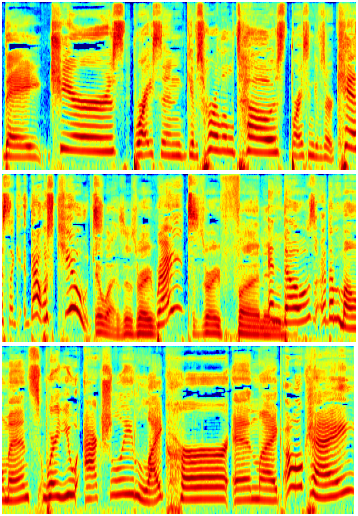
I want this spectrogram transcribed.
They cheers. Bryson gives her a little toast. Bryson gives her a kiss. Like that was cute. It was. It was very Right? It was very fun. And, And those are the moments where you actually like her and like, oh, okay,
